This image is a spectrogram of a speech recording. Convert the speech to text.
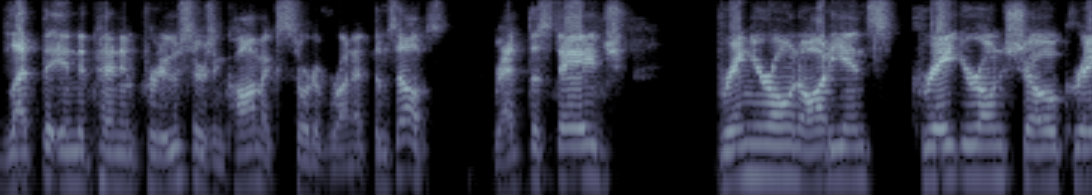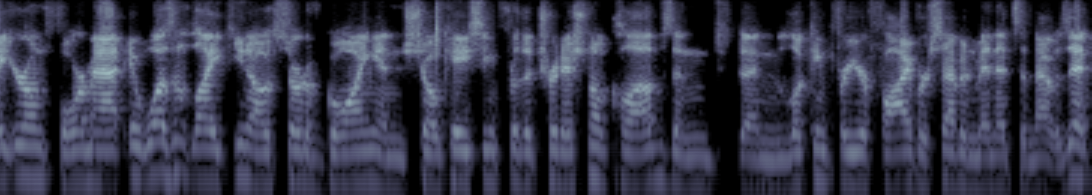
let the independent producers and comics sort of run it themselves. Rent the stage, bring your own audience, create your own show, create your own format. It wasn't like, you know, sort of going and showcasing for the traditional clubs and and looking for your 5 or 7 minutes and that was it.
